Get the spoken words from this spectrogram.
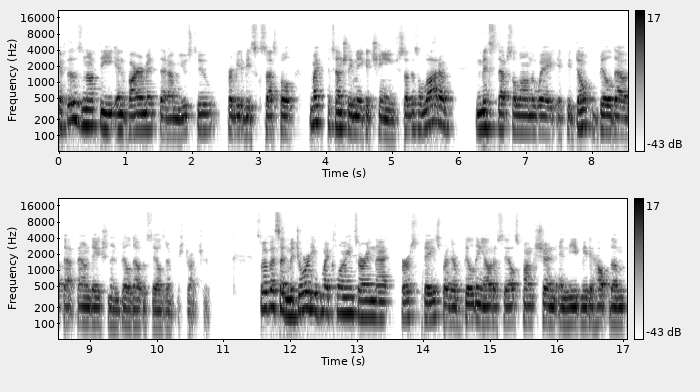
if this is not the environment that I'm used to for me to be successful, might potentially make a change. So there's a lot of missteps along the way if you don't build out that foundation and build out the sales infrastructure. So as I said, majority of my clients are in that first phase where they're building out a sales function and need me to help them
